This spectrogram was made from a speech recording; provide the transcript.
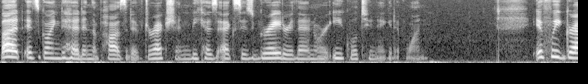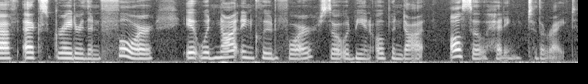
But it's going to head in the positive direction because x is greater than or equal to negative 1. If we graph x greater than 4, it would not include 4, so it would be an open dot, also heading to the right.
